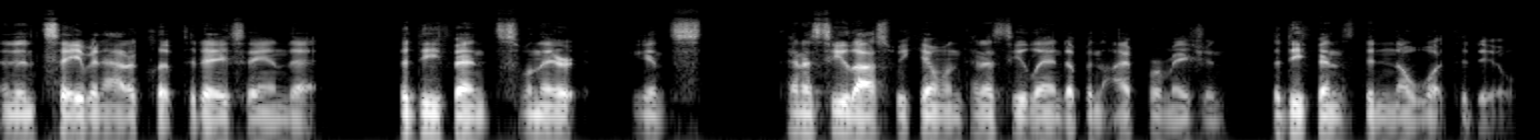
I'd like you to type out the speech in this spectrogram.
And then Saban had a clip today saying that the defense, when they're against Tennessee last weekend, when Tennessee landed up in I formation, the defense didn't know what to do.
